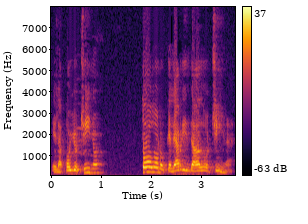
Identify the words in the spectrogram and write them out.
el apoyo chino, todo lo que le ha brindado China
